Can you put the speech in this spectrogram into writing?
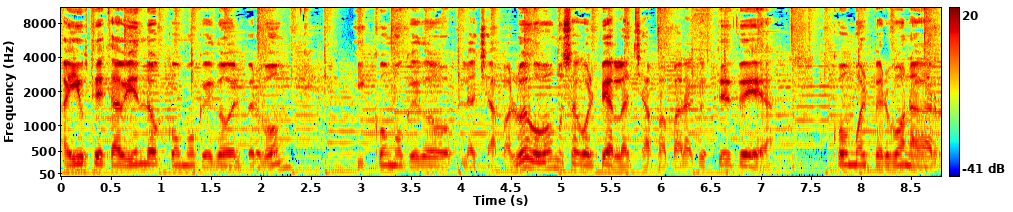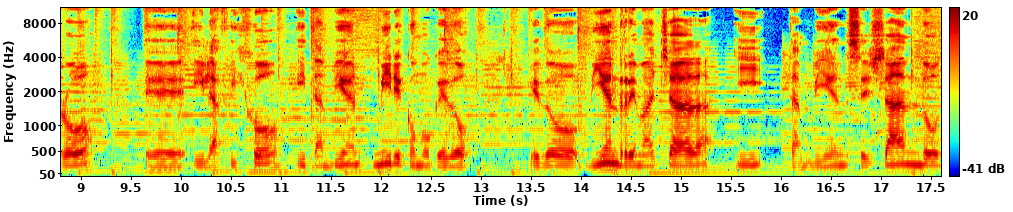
Ahí usted está viendo cómo quedó el perbón y cómo quedó la chapa. Luego vamos a golpear la chapa para que usted vea cómo el perbón agarró eh, y la fijó y también mire cómo quedó. Quedó bien remachada y también sellando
